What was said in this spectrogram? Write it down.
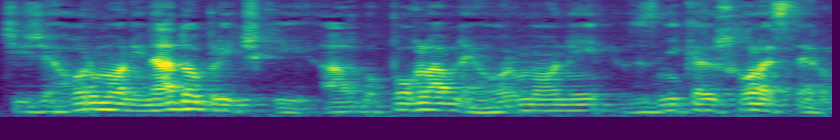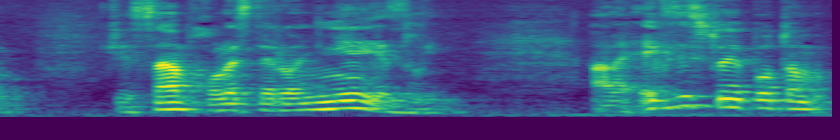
Čiže hormóny nadobličky alebo pohlavné hormóny vznikajú z cholesterolu. Čiže sám cholesterol nie je zlý. Ale existuje potom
